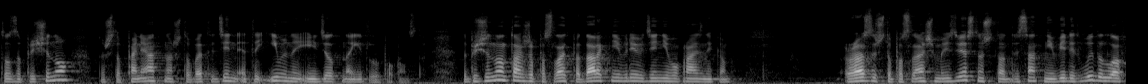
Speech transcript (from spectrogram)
то запрещено, потому что понятно, что в этот день это именно и идет на идолопоклонство. Запрещено также посылать подарок нееврею в день его праздника. Разве что посылающему известно, что адресат не верит в идолов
